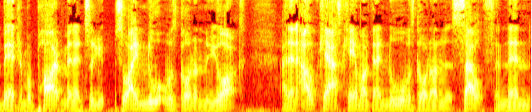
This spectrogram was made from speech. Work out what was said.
bedroom apartment, and so you, so I knew what was going on in New York, and then OutKast came out, and I knew what was going on in the South, and then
